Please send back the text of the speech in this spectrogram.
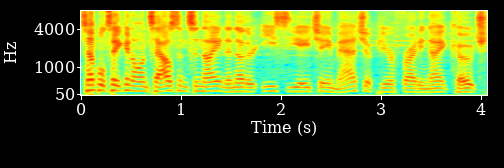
Temple taking on Towson tonight in another E ECHA matchup here Friday night, coach.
